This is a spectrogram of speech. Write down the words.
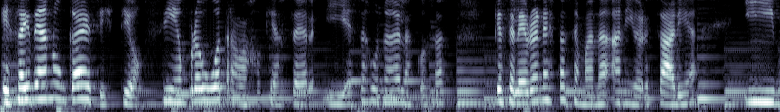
esa idea nunca desistió, siempre hubo trabajo que hacer y esa es una de las cosas que celebro en esta semana aniversaria y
